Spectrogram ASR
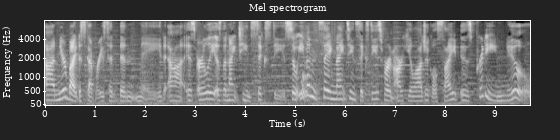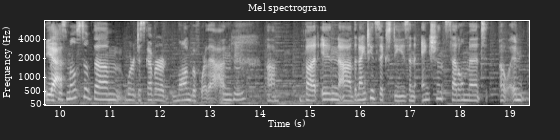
uh, nearby discoveries had been made uh, as early as the 1960s. So Ooh. even saying 1960s for an archaeological site is pretty new. Yeah. Because most of them were discovered long before that. Mm-hmm. Um, but in uh, the 1960s, an ancient settlement. Oh, and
